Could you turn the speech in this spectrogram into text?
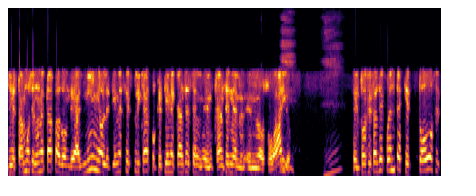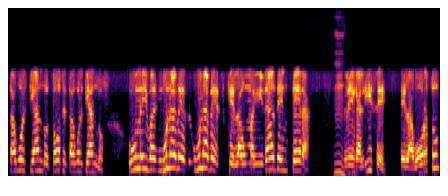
Y estamos en una etapa donde al niño le tienes que explicar por qué tiene cáncer en, en- cáncer en, en los ovarios. ¿Eh? Entonces, haz de cuenta que todo se está volteando, todo se está volteando. Una, iba- una vez, una vez que la humanidad entera Mm. legalice el aborto,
